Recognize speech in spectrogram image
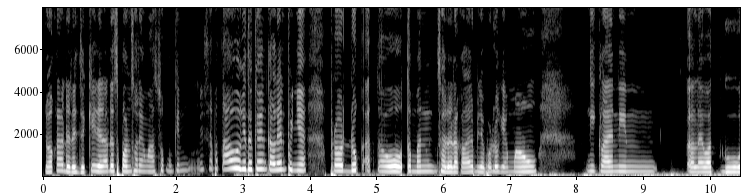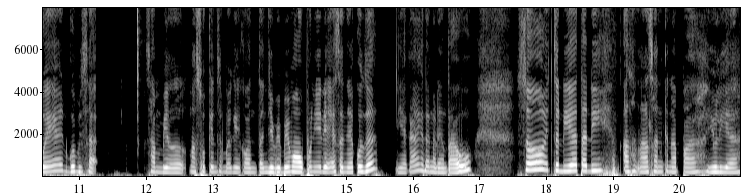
doakan ada rezeki dan ada sponsor yang masuk. Mungkin siapa tahu gitu kan kalian punya produk atau teman saudara kalian punya produk yang mau ngiklanin uh, lewat gue gue bisa sambil masukin sebagai konten JBB maupun YDS dan Yakuza. Ya kan? Kita nggak ada yang tahu. So itu dia tadi alasan-alasan kenapa Yulia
